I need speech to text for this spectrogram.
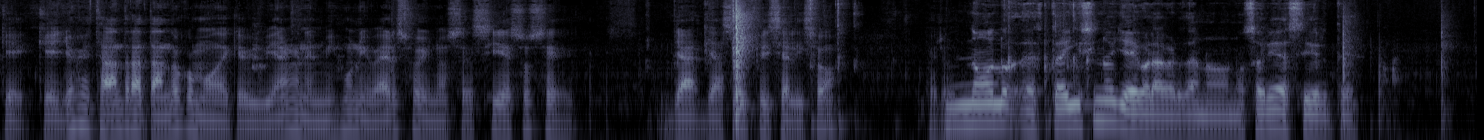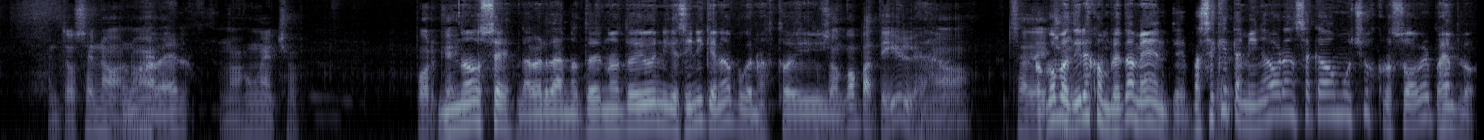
que, que ellos estaban tratando como de que vivieran en el mismo universo y no sé si eso se ya, ya se oficializó. Pero No, lo- hasta ahí sí no llego, la verdad, no, no sabría decirte. entonces no, Vamos no a es, ver. no es un hecho. Porque No sé, la verdad, no te, no te digo ni que sí ni que no, porque no estoy. son compatibles, ¿no? O sea, de Son hecho, compatibles completamente. Pasa es que también ahora han sacado muchos crossover. Por ejemplo,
